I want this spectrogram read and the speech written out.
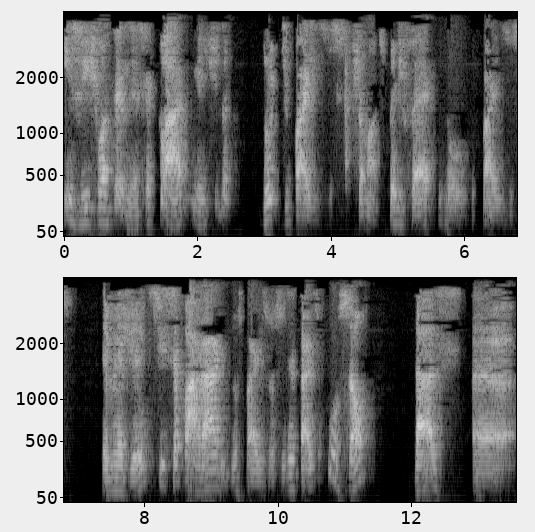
existe uma tendência clara, nítida, de países chamados periféricos, ou países emergentes, se separarem dos países ocidentais em função das uh,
